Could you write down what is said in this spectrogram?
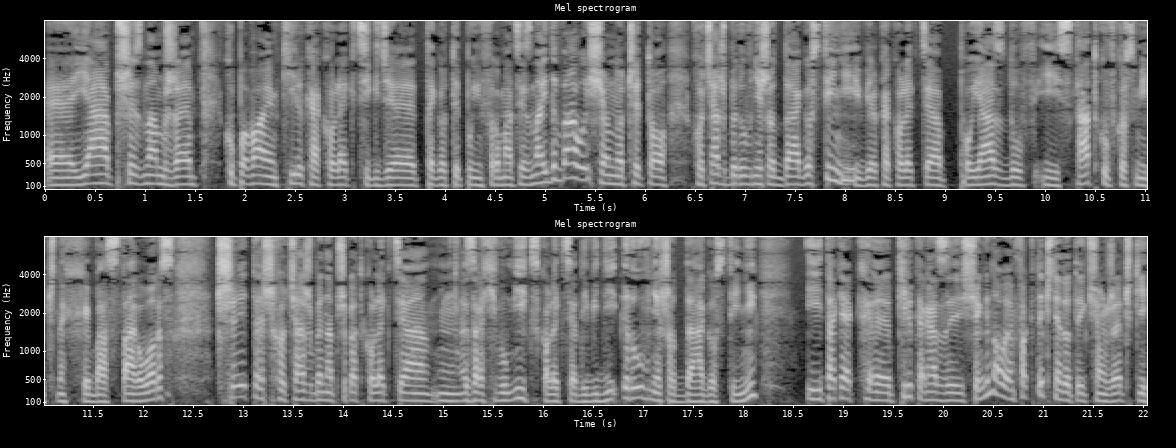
E, ja przyznam, że kupowałem kilka kolekcji, gdzie tego typu informacje znajdowały się, no czy to chociażby również od D'Agostini, wielka kolekcja pojazdów i statków kosmicznych chyba Star Wars, czy też chociażby na przykład kolekcja z archiwum X, kolekcja DVD, również od D'Agostini. I tak jak e, kilka razy sięgnąłem faktycznie do tej książeczki,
